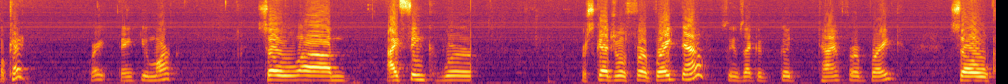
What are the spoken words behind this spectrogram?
Okay, great, thank you, Mark. So, um, I think we're, we're scheduled for a break now. Seems like a good time for a break. So,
